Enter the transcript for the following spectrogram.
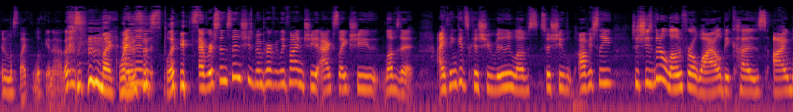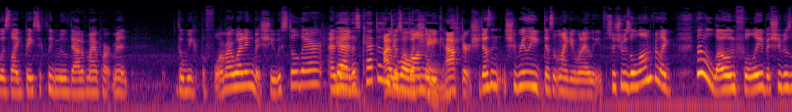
and was like looking at us. Like, what And is this place? ever since then she's been perfectly fine. She acts like she loves it. I think it's because she really loves so she obviously so she's been alone for a while because i was like basically moved out of my apartment the week before my wedding but she was still there. And Yeah, then this cat doesn't i do was well gone the week after. She doesn't she really doesn't like it when i leave. So she was alone for like not alone fully but she was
